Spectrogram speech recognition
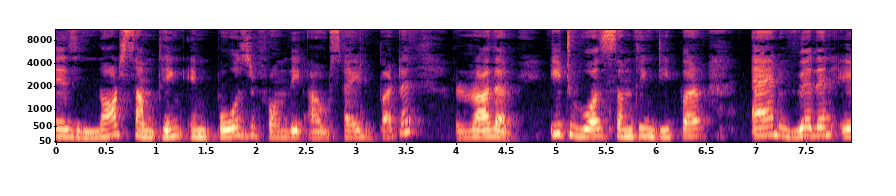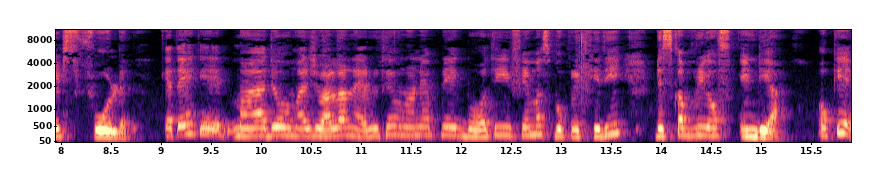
is not something impose from the outside but rather it was something deeper and within its fold कहते हैं कि जो हमारे जवाहरलाल नेहरू थे, उन्होंने अपनी एक बहुत ही फ़ेमस बुक लिखी थी डिस्कवरी ऑफ़ इंडिया ओके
